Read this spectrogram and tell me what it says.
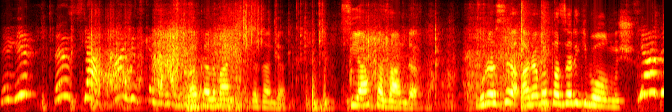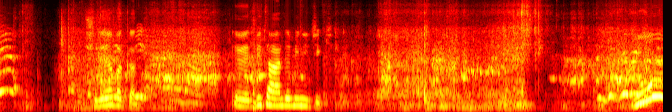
Yeşil ve siyah. Hangisi kazandı? Bakalım hangisi kazanacak. Siyah kazandı. Burası araba pazarı gibi olmuş. Siyah ve Şuraya bakın. bir araba. Evet bir tane de minicik. Ne öyle?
